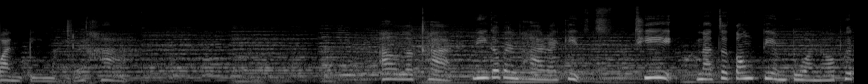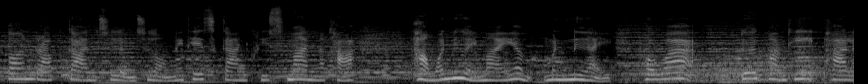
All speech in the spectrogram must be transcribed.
วันปีใหม่ด้วยค่ะ เอาละค่ะ นี่ก็เป็นภารกิจที่นัดจะต้องเตรียมตัวเนาะเพื่อต้อนรับการเฉลิมฉลองในเทศกาลคริสต์มาสนะคะ ถามว่าเหนื่อยไหมอะมันเหนื่อย เพราะว่าด้วยความที่ภาร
